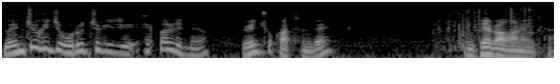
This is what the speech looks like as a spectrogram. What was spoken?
왼쪽이지 오른쪽이지 헷갈리네요. 왼쪽 같은데? 인텔방 안에 있다.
